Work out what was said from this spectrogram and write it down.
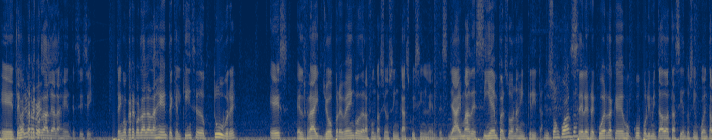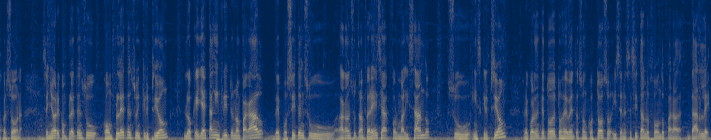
Eh, tengo ¿Hay que recordarle evento? a la gente, sí, sí. Tengo que recordarle a la gente que el 15 de octubre es el Ride Yo Prevengo de la Fundación Sin Casco y Sin Lentes. Ya hay más de 100 personas inscritas. ¿Y son cuántas? Se les recuerda que es un cupo limitado hasta 150 personas. Señores, completen su, completen su inscripción. Los que ya están inscritos y no han pagado, depositen su, hagan su transferencia formalizando su inscripción. Recuerden que todos estos eventos son costosos y se necesitan los fondos para darle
